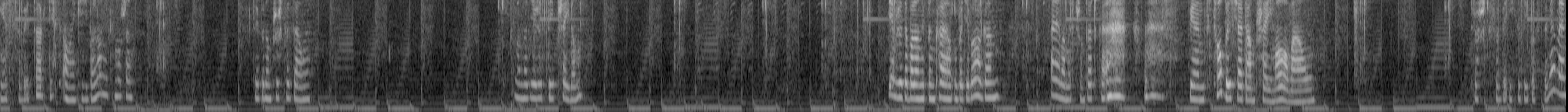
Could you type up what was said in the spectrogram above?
Jest sobie tortik. O, jakiś balonik może. Tutaj będą przeszkadzały. Mam nadzieję, że tutaj przejdą. Wiem, że te balony pękają i będzie bałagan, ale mamy sprzątaczkę, więc kto by się tam przejmował? Troszkę sobie ich tutaj postawiamy,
